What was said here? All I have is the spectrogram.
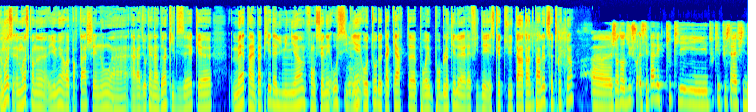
Euh, Moi, moi, ce qu'on a, il y a eu un reportage chez nous à, à Radio Canada qui disait que mettre un papier d'aluminium fonctionnait aussi bien autour de ta carte euh, pour pour bloquer le RFID. Est-ce que tu t'as entendu parler de ce truc-là? Euh, J'ai entendu, c'est pas avec toutes les toutes les puces RFID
